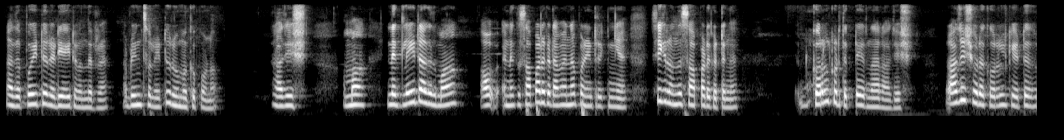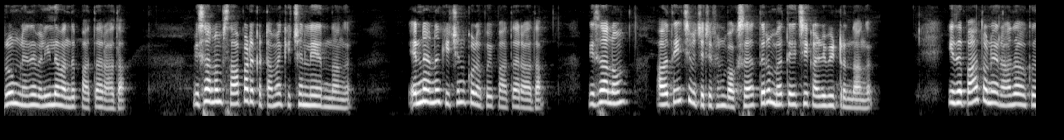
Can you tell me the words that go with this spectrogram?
நான் அதை போயிட்டு ரெடி ஆகிட்டு வந்துடுறேன் அப்படின்னு சொல்லிட்டு ரூமுக்கு போனான். ராஜேஷ் அம்மா எனக்கு லேட் ஆகுதுமா அவ- எனக்கு சாப்பாடு கட்டாமல் என்ன பண்ணிகிட்ருக்கீங்க சீக்கிரம் வந்து சாப்பாடு கட்டுங்க. குரல் கொடுத்துக்கிட்டே இருந்தான் ராஜேஷ். ராஜேஷோட குரல் கேட்டு ரூம்லேருந்து வெளியில் வந்து பார்த்தா ராதா. விசாலம் சாப்பாடு கட்டாமல் கிச்சன்லேயே இருந்தாங்க. என்னன்னு கிச்சனுக்குள்ளே போய் பார்த்தா ராதா. விசாலும் அவள் தேய்ச்சி வச்ச டிஃபன் பாக்ஸை திரும்ப தேய்ச்சி கழுவிட்டு இருந்தாங்க. இதை பார்த்தோன்னே ராதாவுக்கு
